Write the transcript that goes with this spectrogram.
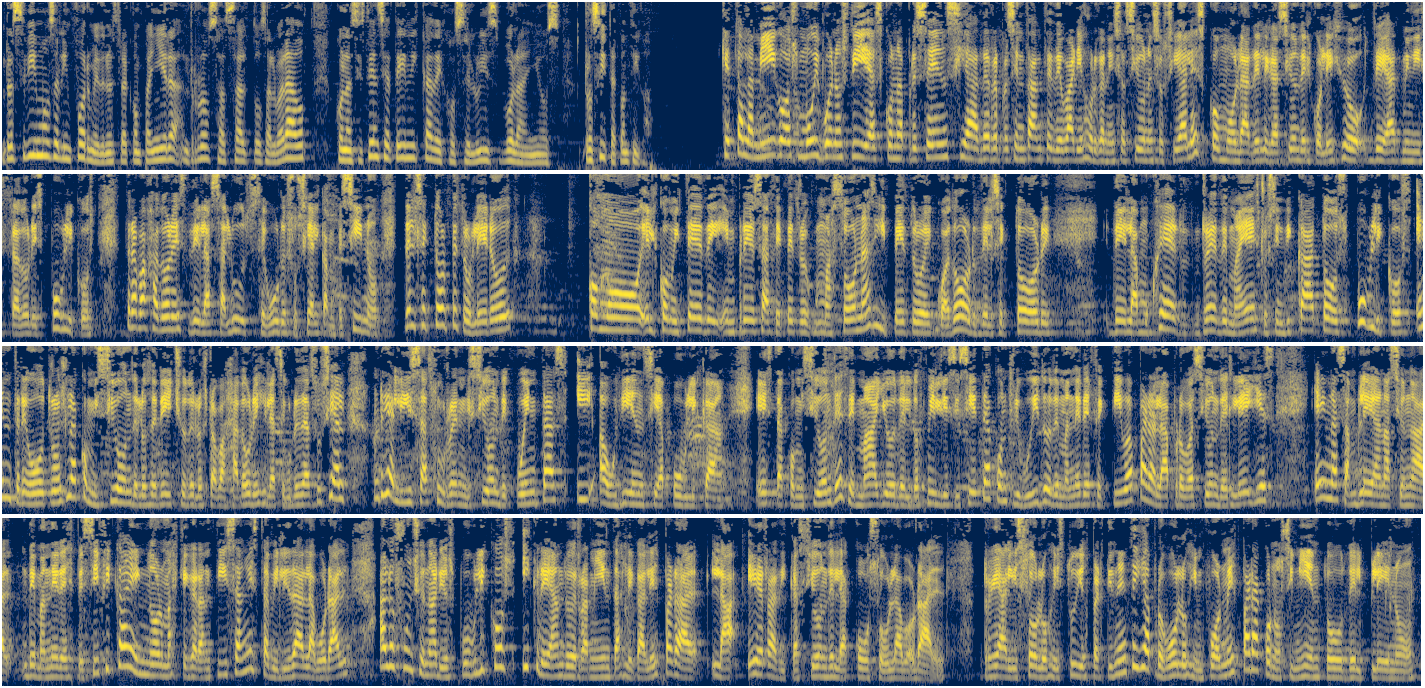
recibimos el informe de nuestra compañera Rosa Saltos Alvarado con la asistencia técnica de José Luis Bolaños. Rosita, contigo. ¿Qué tal amigos? Muy buenos días. Con la presencia de representantes de varias organizaciones sociales como la delegación del Colegio de Administradores Públicos, trabajadores de la salud, Seguro Social Campesino, del sector petrolero, como el Comité de Empresas de Petroamazonas y Petroecuador, del sector de la mujer, red de maestros, sindicatos públicos, entre otros, la Comisión de los Derechos de los Trabajadores y la Seguridad Social realiza su rendición de cuentas y audiencia pública. Esta comisión desde mayo del 2017 ha contribuido de manera efectiva para la aprobación de leyes en la Asamblea Nacional, de manera específica en normas que garantizan estabilidad laboral a los funcionarios públicos y creando herramientas legales para la erradicación del acoso laboral. Realizó los estudios pertinentes y aprobó los informes para conocimiento del Pleno.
